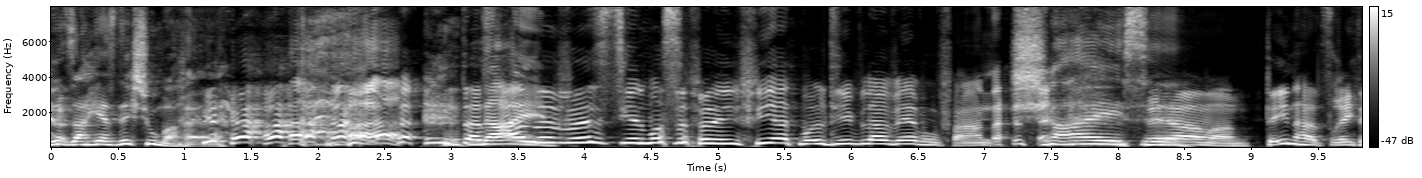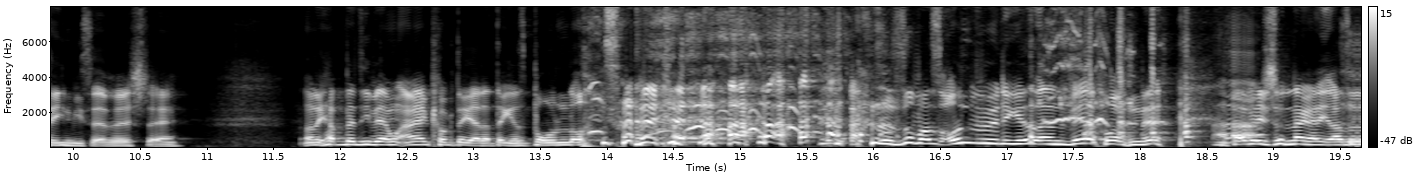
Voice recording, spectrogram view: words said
nee. Sag jetzt nicht Schumacher, ey. Das Nein. arme Würstchen musste für den Fiat Multipler Werbung fahren. Scheiße. ja, Mann. Den hat's richtig mies erwischt, ey. Und ich habe mir die Werbung angeguckt, Digga, das Ding ist bodenlos, also sowas Unwürdiges an Werbung, ne? Habe ich schon lange nicht. Also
